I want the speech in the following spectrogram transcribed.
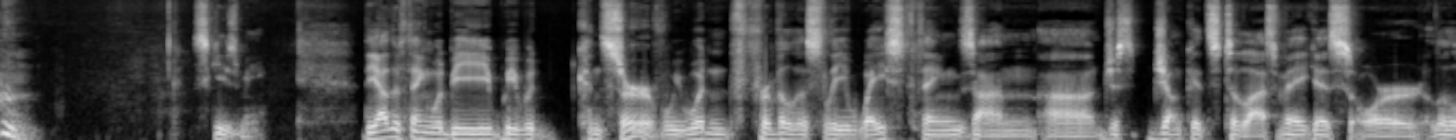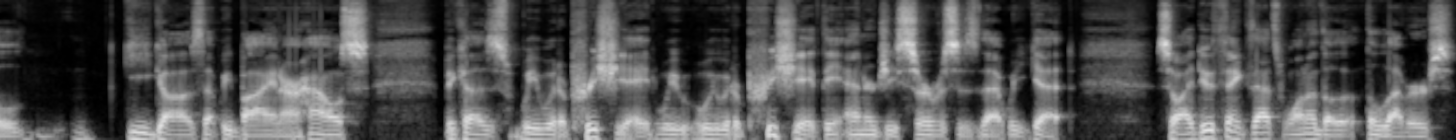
Excuse me. The other thing would be we would conserve. We wouldn't frivolously waste things on uh, just junkets to Las Vegas or little gigas that we buy in our house because we would appreciate we, we would appreciate the energy services that we get. So I do think that's one of the, the levers.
